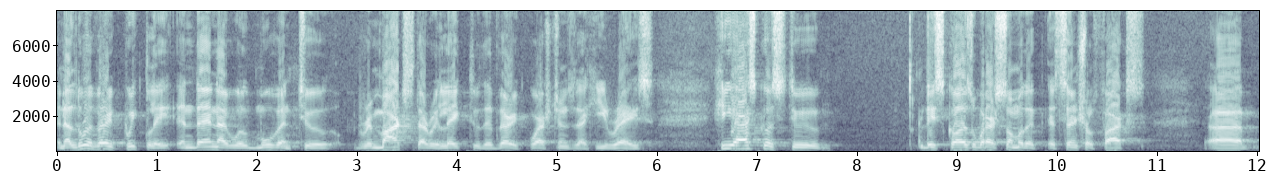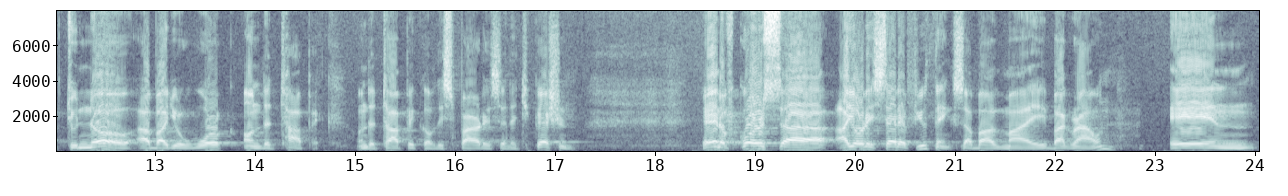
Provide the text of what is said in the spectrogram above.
And I'll do it very quickly, and then I will move into remarks that relate to the very questions that he raised. He asked us to discuss what are some of the essential facts uh, to know about your work on the topic, on the topic of disparities in education. And of course, uh, I already said a few things about my background, and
